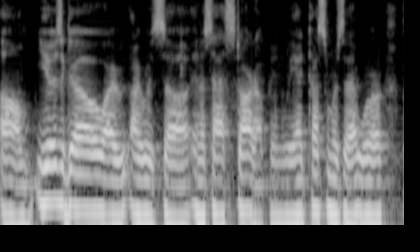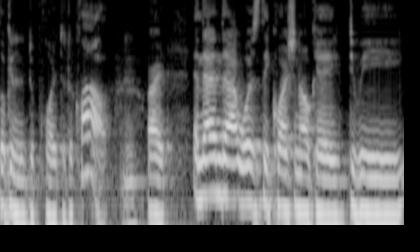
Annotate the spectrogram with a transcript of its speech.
um, years ago, I, I was uh, in a SaaS startup, and we had customers that were looking to deploy to the cloud, mm. right? And then that was the question: Okay, do we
